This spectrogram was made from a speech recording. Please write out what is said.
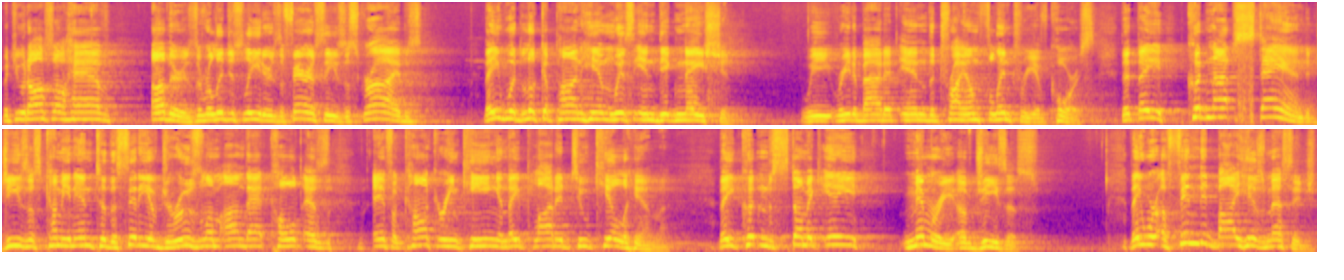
but you would also have others, the religious leaders, the Pharisees, the scribes, they would look upon him with indignation. We read about it in the triumphal entry, of course, that they could not stand Jesus coming into the city of Jerusalem on that colt as if a conquering king, and they plotted to kill him. They couldn't stomach any memory of Jesus. They were offended by his message.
